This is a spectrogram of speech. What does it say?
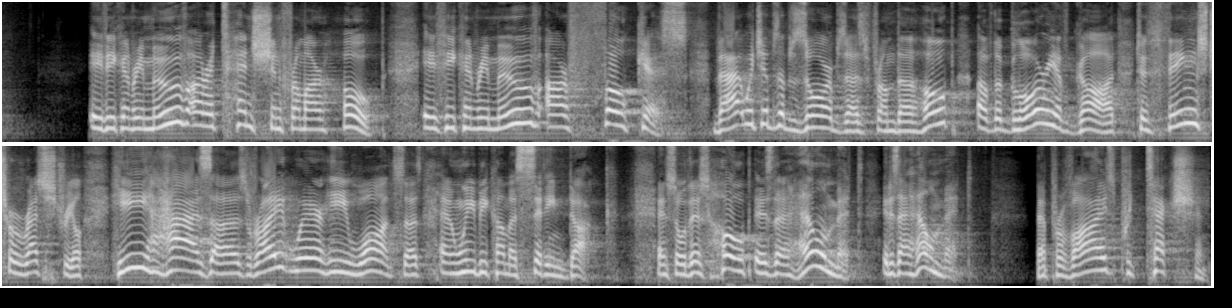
if he can remove our attention from our hope, if he can remove our focus, that which absorbs us from the hope of the glory of God to things terrestrial, he has us right where he wants us, and we become a sitting duck. And so this hope is the helmet. It is a helmet that provides protection.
